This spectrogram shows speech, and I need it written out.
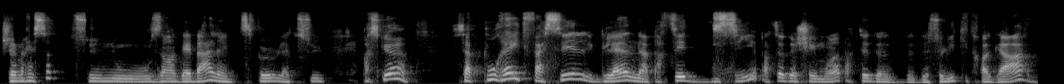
J'aimerais ça que tu nous en déballes un petit peu là-dessus. Parce que ça pourrait être facile, Glenn, à partir d'ici, à partir de chez moi, à partir de, celui qui te regarde,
